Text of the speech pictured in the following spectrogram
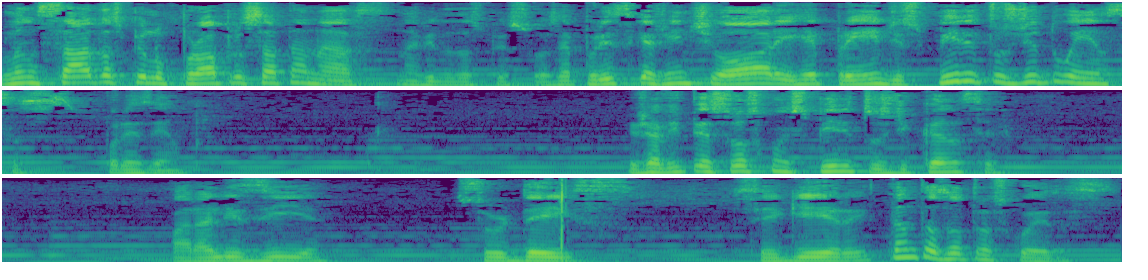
lançadas pelo próprio Satanás na vida das pessoas. É por isso que a gente ora e repreende espíritos de doenças, por exemplo. Eu já vi pessoas com espíritos de câncer, paralisia, surdez, cegueira e tantas outras coisas.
